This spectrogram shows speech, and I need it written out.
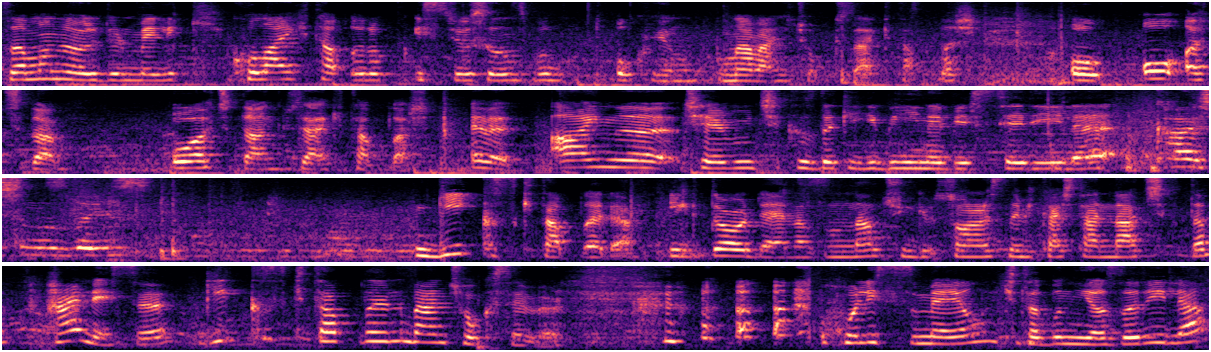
zaman öldürmelik, kolay kitaplar ok- istiyorsanız bunu okuyun. Bunlar bence çok güzel kitaplar. O, o açıdan. O açıdan güzel kitaplar. Evet, aynı Çevrimiçi Kız'daki gibi yine bir seriyle karşınızdayız. Geek Kız kitapları. İlk dördü en azından çünkü sonrasında birkaç tane daha çıktı. Her neyse Geek Kız kitaplarını ben çok seviyorum. Holly Smale kitabın yazarıyla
